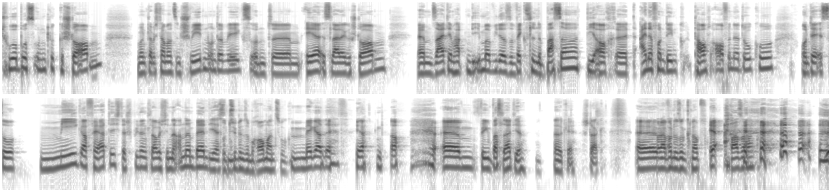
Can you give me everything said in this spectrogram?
Tourbusunglück gestorben. Die waren, glaube ich, damals in Schweden unterwegs und ähm, er ist leider gestorben. Ähm, seitdem hatten die immer wieder so wechselnde Basser, die auch, äh, einer von denen taucht auf in der Doku und der ist so mega fertig. Der spielt dann, glaube ich, in einer anderen Band, die heißt So ein Typ in so einem Raumanzug. Megadeth. Ja, genau. Ähm, wegen Buzz Lightyear. Okay, stark. Ähm, Oder einfach nur so ein Knopf. Ja. Buzzer. so.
